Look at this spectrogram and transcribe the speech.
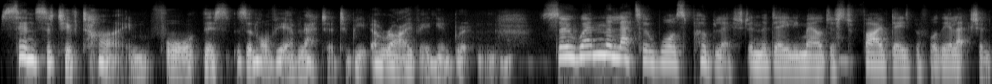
sensitive time for this Zinoviev letter to be arriving in Britain. So when the letter was published in the Daily Mail just five days before the election,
